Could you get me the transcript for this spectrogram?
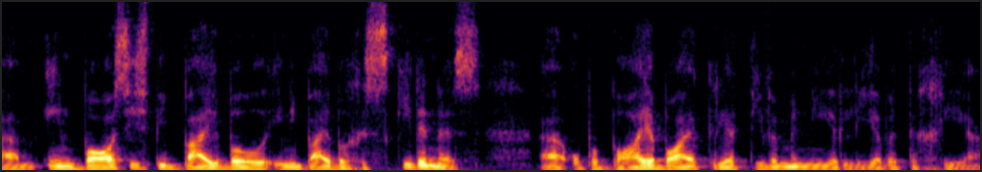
Um en basies die Bybel en die Bybelgeskiedenis uh, op 'n baie baie kreatiewe manier lewe te gee.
